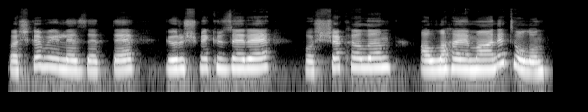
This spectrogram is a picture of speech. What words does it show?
başka bir lezzette görüşmek üzere. Hoşça kalın. Allah'a emanet olun.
